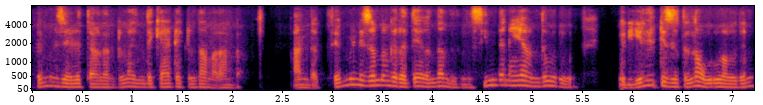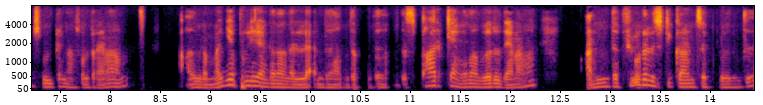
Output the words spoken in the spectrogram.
ஃபெமினிச எழுத்தாளர்கள்லாம் இந்த கேட்டகரியில் தான் வராங்க. அந்த ஃபெமினிசம்ங்கிறதே வந்து அந்த சிந்தனையே வந்து ஒரு ஒரு எலிட்டிசத்துல தான் உருவாகுதுன்னு சொல்லிட்டு நான் சொல்றேன். ஏன்னா அதோட மையப்புள்ளி அங்கதான் இல்லை அந்த அந்த அந்த ஸ்பார்க்கே அங்கதான் வருது. ஏன்னா அந்த ஃபியூடலிஸ்டிக் கான்செப்ட் வந்து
